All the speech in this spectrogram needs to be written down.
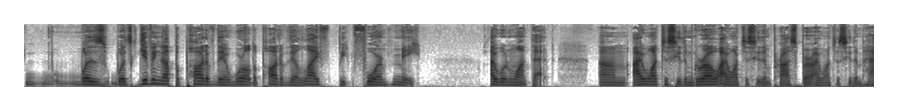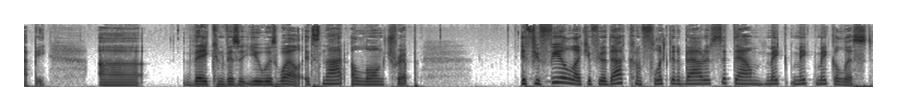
was was giving up a part of their world, a part of their life be- for me. I wouldn't want that. Um, I want to see them grow. I want to see them prosper. I want to see them happy. Uh, they can visit you as well. It's not a long trip if you feel like if you're that conflicted about it, sit down, make make make a list.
